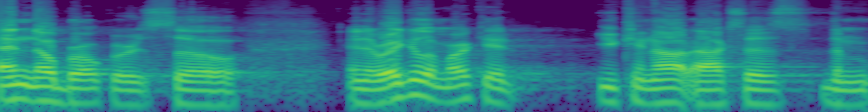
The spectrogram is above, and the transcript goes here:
And no brokers, so in the regular market, you cannot access the,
